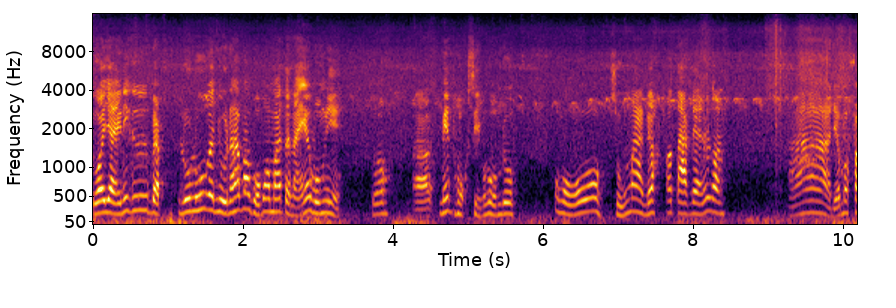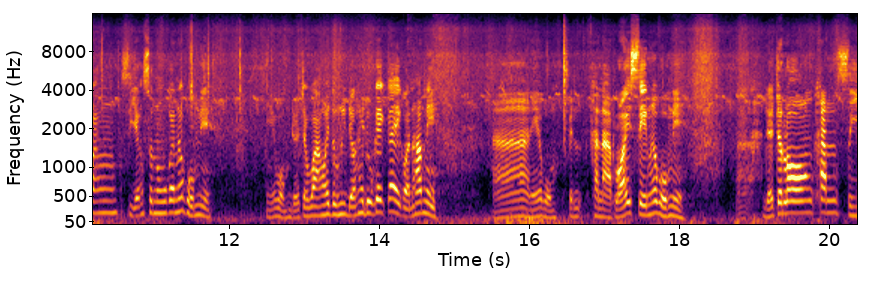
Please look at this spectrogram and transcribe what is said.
ตัวใหญ่นี่คือแบบรู้ๆกันอยู่นะครับว่าผมเอามาแต่ไหนครับผมนี่ตัวอ่าเม็ดหกสิบครับผมดูโอ้โห สูงมากเดี๋ยวเอาตากแดดไว้ก่อนอ่าเดี๋ยวมาฟังเสียงสนูกันครับผมนี่นี่ผมเดี๋ยวจะวางไว้ตรงนี้เดี๋ยวให้ดูใกล้ๆก่อนนะครับนี่ อ่านี่ครับผมเป็นขนาดร้อยเซนครับผมนี่เดี๋ยวจะลองคันสี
